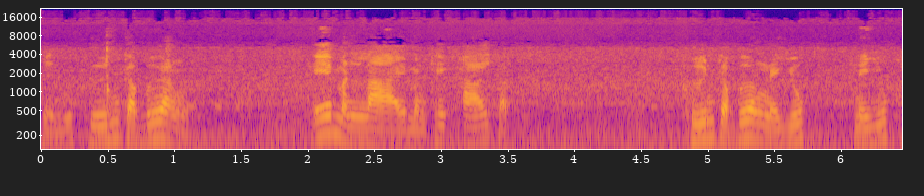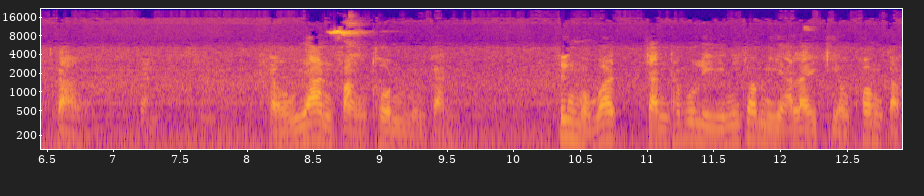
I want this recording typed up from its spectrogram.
เห็นพื้นกระเบื้อง เอ๊ะมันลายมันคล้ายๆกับ พื้นกระเบื้องในยุคในยุคเก่าแถวย่านฝั่งทนเหมือนกัน ซึ่งผมว่าจันทบุรีนี่ก็มีอะไรเกี่ยวข้องกับ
